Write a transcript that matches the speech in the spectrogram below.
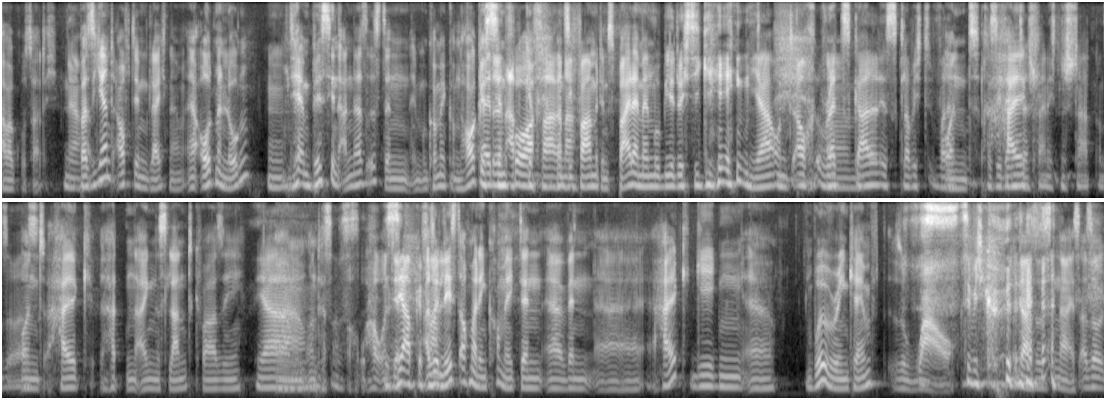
aber großartig. Ja. Basierend auf dem Gleichnamen. Äh, Old Man Logan, Mhm. der ein bisschen anders ist, denn im Comic kommt Hawkeye Bisschen drin vor und sie fahren mit dem Spider-Man-Mobil durch die Gegend. Ja, und auch Red Ähm, Skull ist, glaube ich, war und Präsident Hulk der Vereinigten Staaten und sowas. Und Hulk hat ein eigenes Land quasi. Ja, ähm, und das hat, ist oh, wow, und sehr der, abgefahren. Also lest auch mal den Comic, denn äh, wenn äh, Hulk gegen äh, Wolverine kämpft, so wow. ist ziemlich cool. Das ist nice. Also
